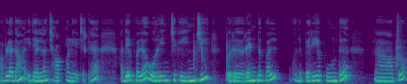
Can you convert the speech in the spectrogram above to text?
அவ்வளோதான் இதெல்லாம் சாப் பண்ணி வச்சுருக்கேன். அதே போல் ஒரு இன்ச்சுக்கு இஞ்சி ஒரு ரெண்டு பல் கொஞ்சம் பெரிய பூண்டு அப்புறம்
